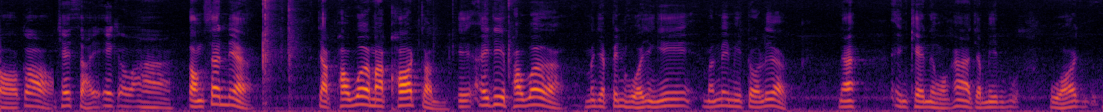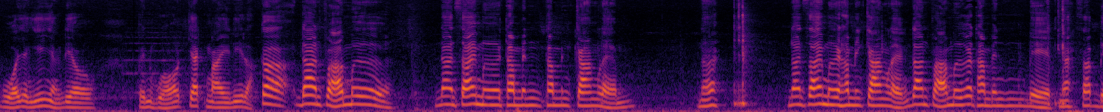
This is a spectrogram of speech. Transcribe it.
ต่อก็ใช้สาย XLR สองเส้นเนี่ย จาก power มาคอร์สก่อน ไอ้ที่ power มันจะเป็นหัวอย่างนี้ มันไม่มีตัวเลือกนะ NK 1 6 5จะมีหัวหัวอย่างนี้อย่างเดียว เป็นหัวแจ็คไม้นี่แหละก็ด้านฝามือ ด้านซ้ายมือทำเป็นทำเป็นกลางแหลมนะ ด้านซ้ายมือทำเป็นกลางแหลมด้านขวามือก็ทำเป็นเบสนะซับเบ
